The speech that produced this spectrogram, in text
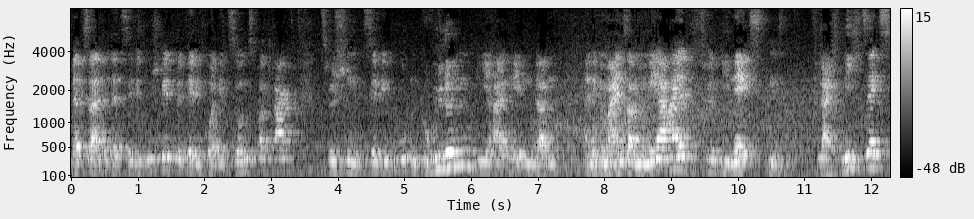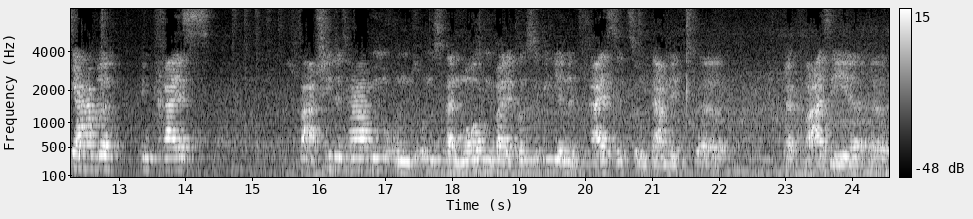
Webseite der CDU steht, mit dem Koalitionsvertrag zwischen CDU und Grünen, die halt eben dann eine gemeinsame Mehrheit für die nächsten vielleicht nicht sechs Jahre im Kreis verabschiedet haben und uns dann morgen bei der konstituierenden Kreissitzung damit äh, ja, quasi äh,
